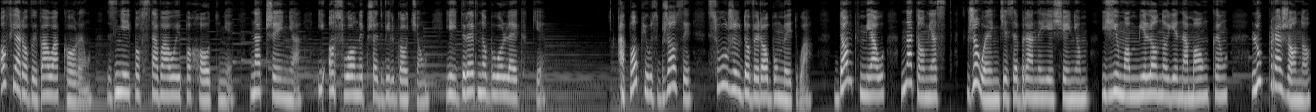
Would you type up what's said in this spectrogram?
ofiarowywała korę. Z niej powstawały pochodnie, naczynia i osłony przed wilgocią. Jej drewno było lekkie, a popiół z brzozy służył do wyrobu mydła. Dąb miał natomiast żołędzie zebrane jesienią, zimą mielono je na mąkę lub prażono,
